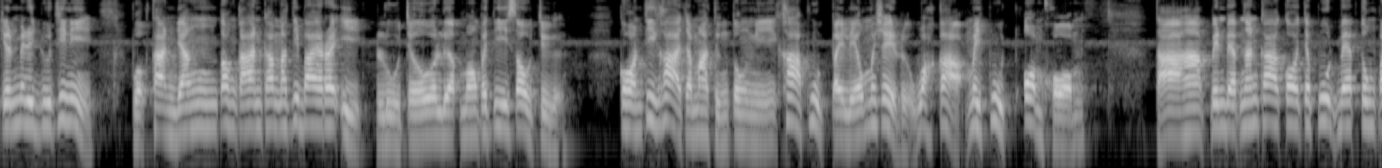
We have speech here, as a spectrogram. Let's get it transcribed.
เจินไม่ได้อยู่ที่นี่ พวกท่านยังต้องการคำอธิบายอะไรอีก ลู่เจอเหลือบมองไปที่เศร้าจือ ก่อนที่ข้าจะมาถึงตรงนี้ข้าพูดไปแล้วไม่ใช่หรือว่าข้าไม่พูดอ้อมขอม ถ้าหากเป็นแบบนั้นข้าก็จะพูดแบบตรงไป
